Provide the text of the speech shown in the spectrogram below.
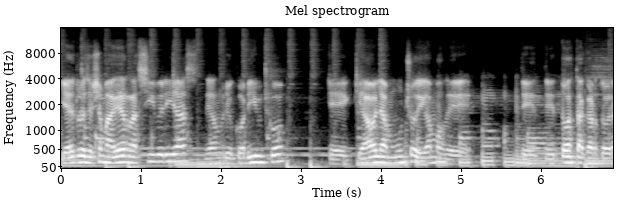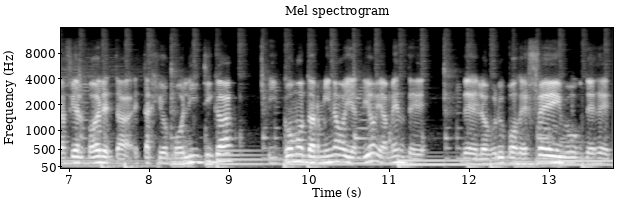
Y hay otro que se llama Guerras Híbridas, de Andrew Korivko, que, habla mucho, digamos, de, toda esta cartografía del poder, esta, esta geopolítica y cómo termina hoy en día, obviamente, desde los grupos de Facebook, desde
